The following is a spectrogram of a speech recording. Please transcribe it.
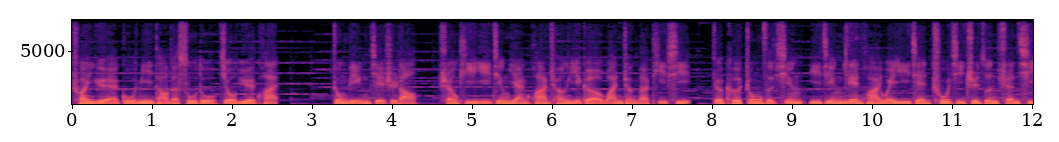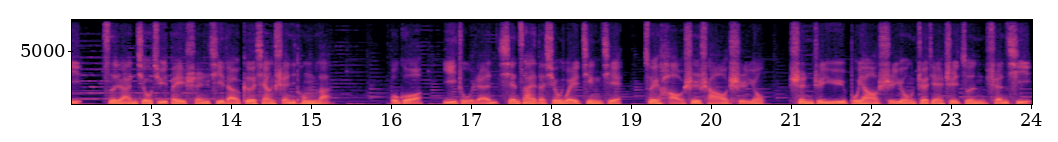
穿越古密道的速度就越快。钟灵解释道：“神体已经演化成一个完整的体系，这颗中子星已经炼化为一件初级至尊神器。”自然就具备神器的各项神通了。不过，以主人现在的修为境界，最好是少使用，甚至于不要使用这件至尊神器，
